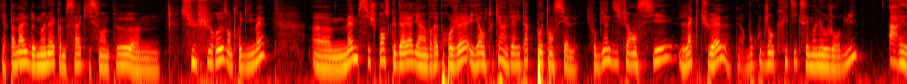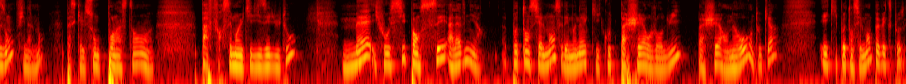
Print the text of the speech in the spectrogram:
Il y a pas mal de monnaies comme ça qui sont un peu euh, sulfureuses, entre guillemets. Euh, même si je pense que derrière il y a un vrai projet et il y a en tout cas un véritable potentiel. Il faut bien différencier l'actuel. Beaucoup de gens critiquent ces monnaies aujourd'hui, à raison finalement, parce qu'elles sont pour l'instant euh, pas forcément utilisées du tout. Mais il faut aussi penser à l'avenir. Potentiellement, c'est des monnaies qui coûtent pas cher aujourd'hui, pas cher en euros en tout cas, et qui potentiellement peuvent exploser.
